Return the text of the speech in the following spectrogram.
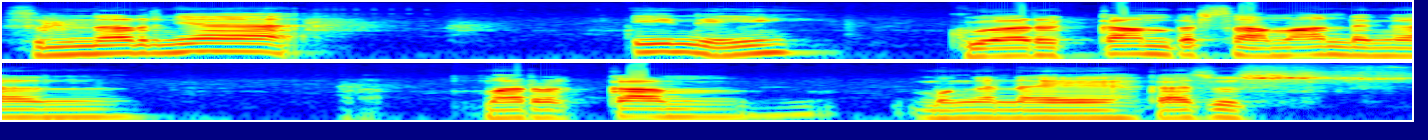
sebenarnya ini gua rekam bersamaan dengan merekam mengenai kasus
